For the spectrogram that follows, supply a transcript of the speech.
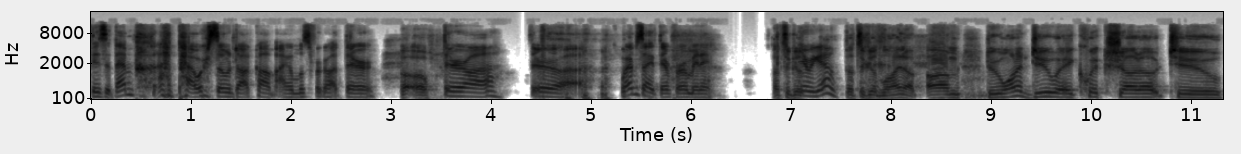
Visit them at powerzone.com. I almost forgot their Uh oh, their uh, their uh, website there for a minute. that's a good There we go. that's a good lineup. Um, do we want to do a quick shout out to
